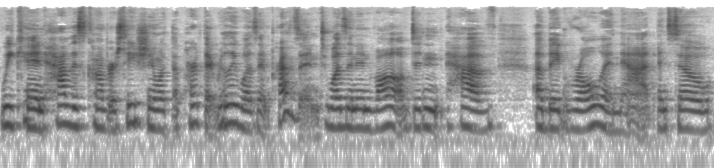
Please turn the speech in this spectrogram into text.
We can have this conversation with the part that really wasn't present wasn't involved didn't have a big role in that. And so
